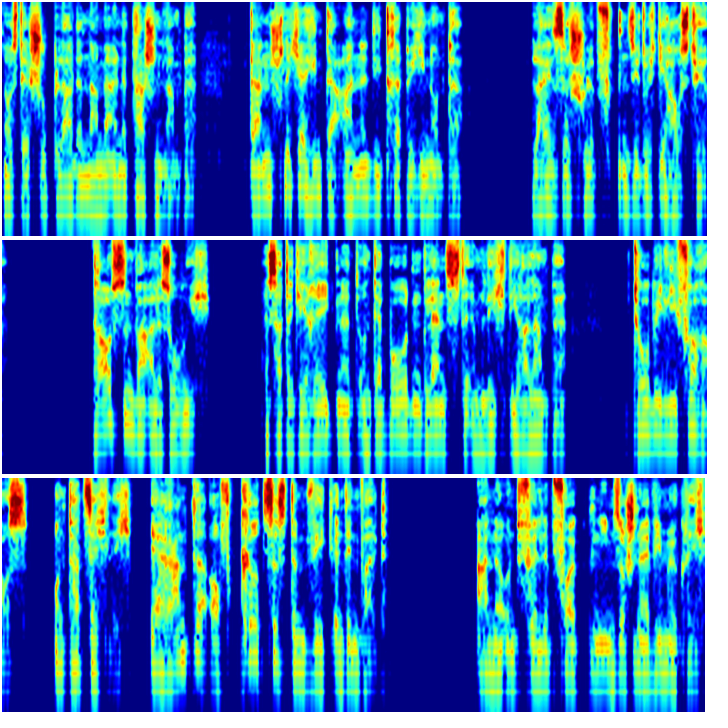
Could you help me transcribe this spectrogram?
Aus der Schublade nahm er eine Taschenlampe. Dann schlich er hinter Anne die Treppe hinunter. Leise schlüpften sie durch die Haustür. Draußen war alles ruhig. Es hatte geregnet und der Boden glänzte im Licht ihrer Lampe. Tobi lief voraus. Und tatsächlich, er rannte auf kürzestem Weg in den Wald. Anne und Philipp folgten ihm so schnell wie möglich.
